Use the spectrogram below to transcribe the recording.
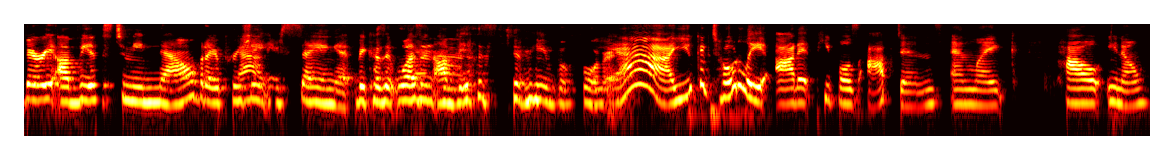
very obvious to me now, but I appreciate yeah. you saying it because it wasn't yeah. obvious to me before. Yeah, you could totally audit people's opt ins and like how, you know,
